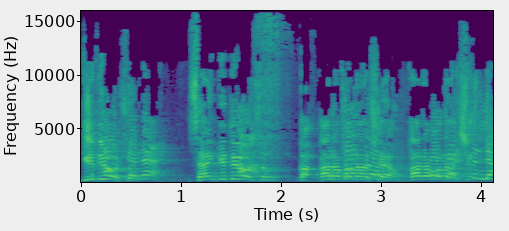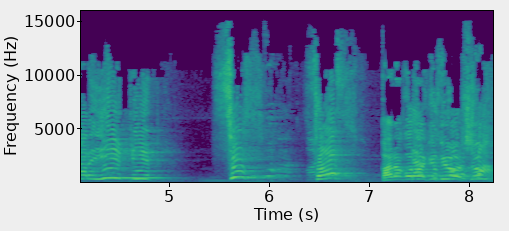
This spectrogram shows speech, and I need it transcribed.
gidiyorsun. çıkarken ne? Sen gidiyorsun Ha, ka- karakola şey karakola 5 milyarı yiyip yiyip sus sus. Karakola Sen sus, gidiyorsun, konuşma.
